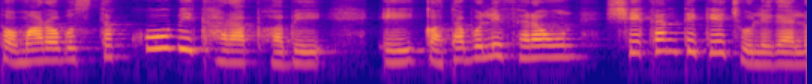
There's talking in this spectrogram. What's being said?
তোমার অবস্থা খুবই খারাপ হবে। এই কথা বলে ফেরাউন সেখান থেকে চলে গেল।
